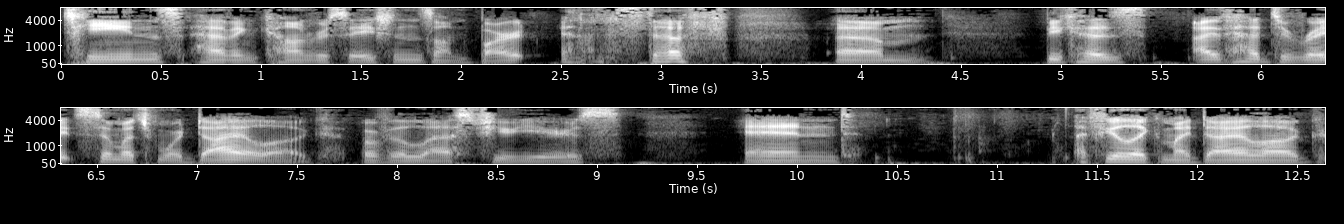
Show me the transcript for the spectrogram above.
teens having conversations on BART and stuff. Um, because I've had to write so much more dialogue over the last few years, and I feel like my dialogue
